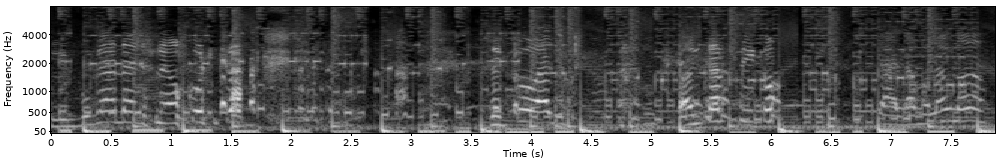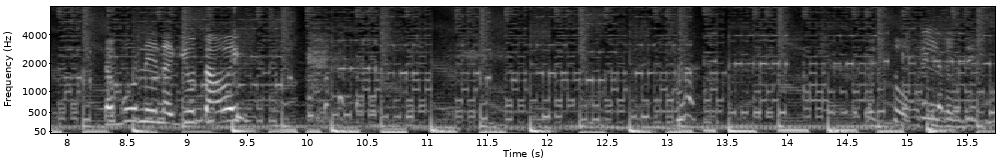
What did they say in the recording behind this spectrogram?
Limbugan na na ako Nagkuwag. Ang karsi ko. Kala mo lang, no? Tabo ni nagyuta oy. Ito, hindi ko.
